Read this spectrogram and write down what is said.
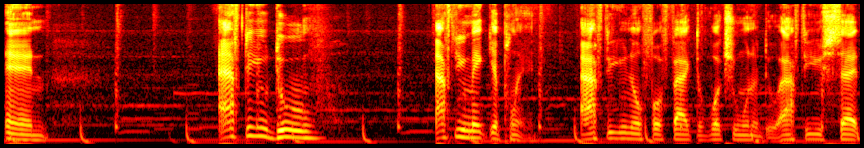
And after you do after you make your plan after you know for a fact of what you want to do after you set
